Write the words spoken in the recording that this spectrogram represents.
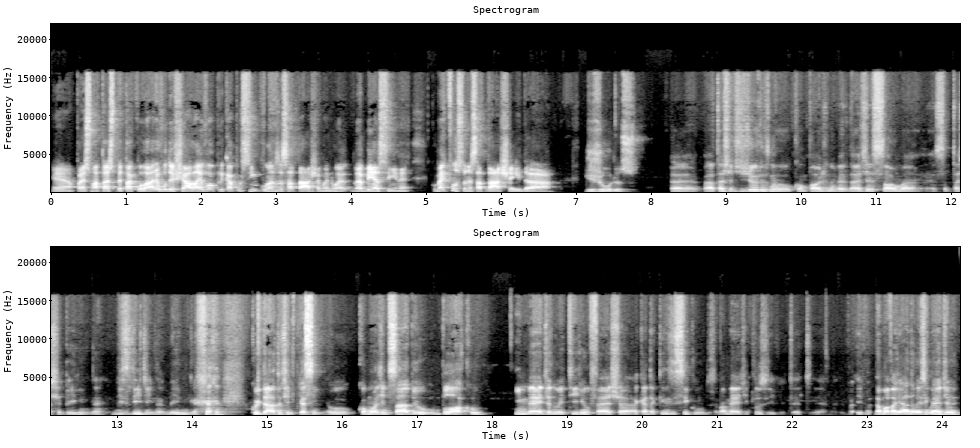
é, parece uma taxa espetacular, eu vou deixar lá e vou aplicar por cinco anos essa taxa, mas não é, não é bem assim, né? Como é que funciona essa taxa aí da, de juros? É, a taxa de juros no compound, na verdade, é só uma. Essa taxa é bem né, misleading, né, bem. Cuidado, gente, porque assim, o, como a gente sabe, o, o, bloco, em média, no Ethereum fecha a cada 15 segundos, é uma média, inclusive. Dá uma variada, mas em média,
